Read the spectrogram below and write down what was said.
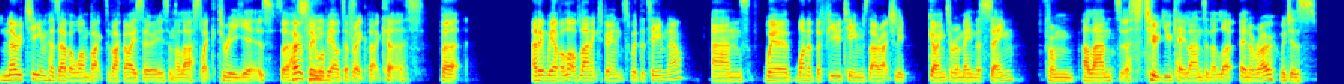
no team has ever won back-to-back I series in the last like three years, so hopefully we'll be able to break that curse. But I think we have a lot of LAN experience with the team now, and we're one of the few teams that are actually going to remain the same from a LAN to two UK LANs in a lo- in a row, which is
